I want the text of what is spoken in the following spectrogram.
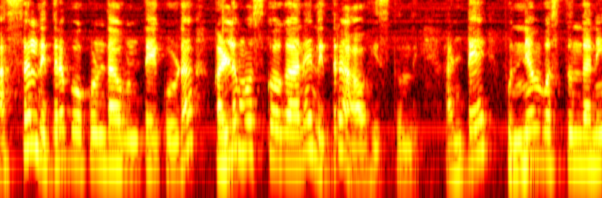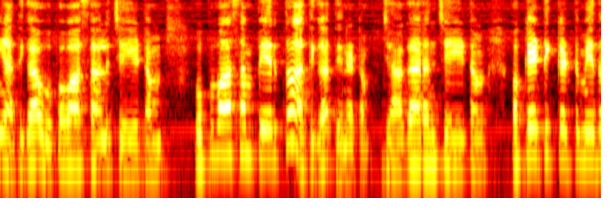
అస్సలు నిద్రపోకుండా ఉంటే కూడా కళ్ళు మూసుకోగానే నిద్ర ఆవహిస్తుంది. అంటే పుణ్యం వస్తుందని అతిగా ఉపవాసాలు చేయటం ఉపవాసం పేరుతో అతిగా తినటం జాగారం చేయటం ఒకే టిక్కెట్ మీద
